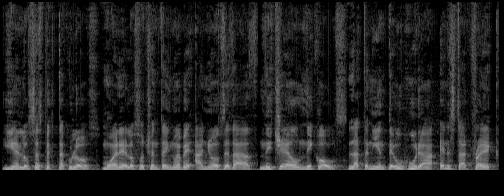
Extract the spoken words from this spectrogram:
Y en los espectáculos, muere a los 89 años de edad Nichelle Nichols, la teniente Uhura en Star Trek.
